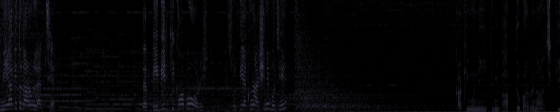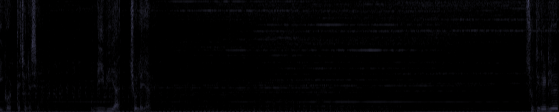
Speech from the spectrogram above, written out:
মিয়াকে তো দারুণ লাগছে। তা বেবির কি খবর? শ্রুতি এখনও আসেনি বুঝি? কাকিমণি তুমি ভাবতেও পারবে না আজ কি ঘটতে চলেছে। বিবি আজ চলে যাবে। শ্রুতি রেডি হয়ে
